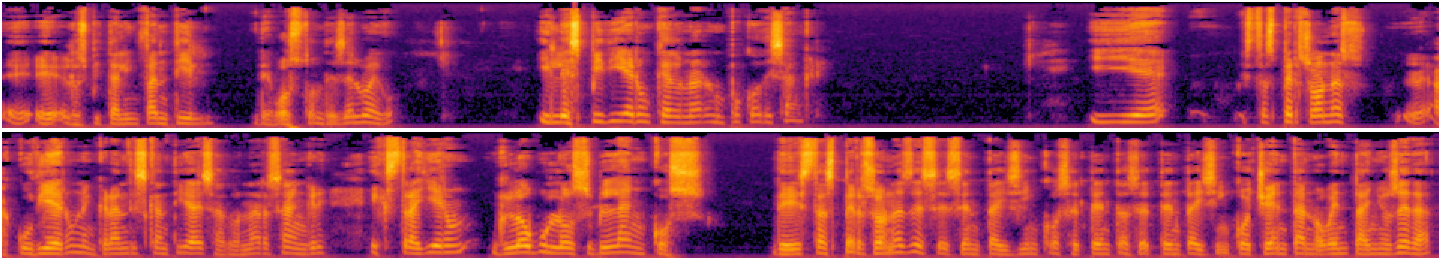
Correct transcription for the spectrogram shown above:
el hospital infantil de Boston, desde luego, y les pidieron que donaran un poco de sangre. Y eh, estas personas eh, acudieron en grandes cantidades a donar sangre, extrayeron glóbulos blancos de estas personas de 65, 70, 75, 80, 90 años de edad,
